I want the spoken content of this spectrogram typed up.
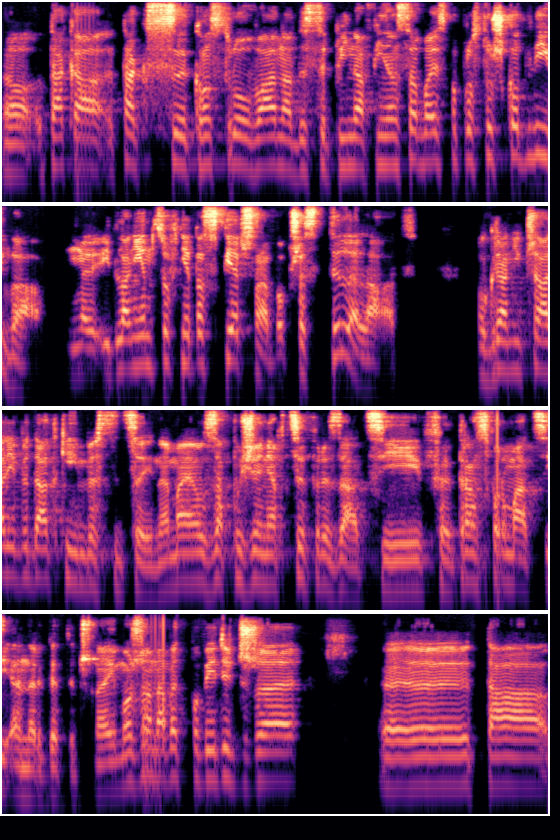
no, taka tak skonstruowana dyscyplina finansowa jest po prostu szkodliwa i dla Niemców niebezpieczna, bo przez tyle lat ograniczali wydatki inwestycyjne, mają zapóźnienia w cyfryzacji, w transformacji energetycznej. Można nawet powiedzieć, że e, ta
